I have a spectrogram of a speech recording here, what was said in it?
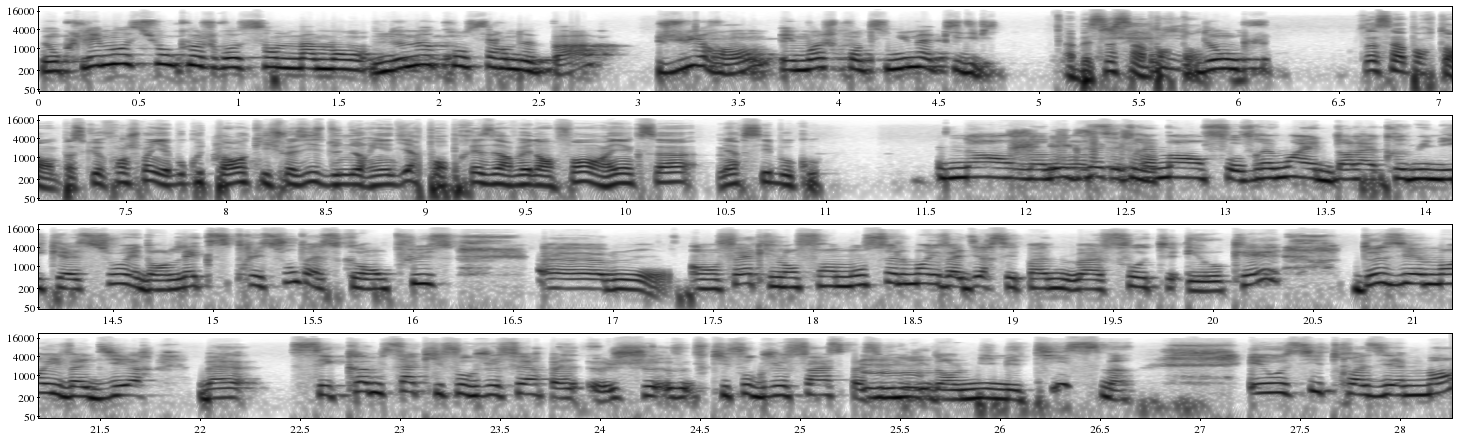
donc l'émotion que je ressens de maman ne me concerne pas. Je lui rends et moi, je continue ma petite vie. Ah ben ça c'est important. Donc, ça c'est important parce que franchement il y a beaucoup de parents qui choisissent de ne rien dire pour préserver l'enfant. Rien que ça, merci beaucoup. Non, non, non, c'est vraiment, faut vraiment être dans la communication et dans l'expression parce qu'en plus, euh, en fait, l'enfant non seulement il va dire c'est pas ma faute et ok, deuxièmement il va dire bah c'est comme ça qu'il faut que je fasse, qu'il faut que je fasse parce qu'il est dans le mimétisme. Et aussi troisièmement,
